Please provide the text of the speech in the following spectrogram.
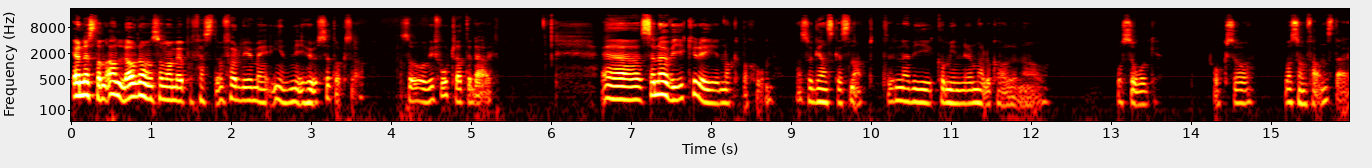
Ja, nästan alla av de som var med på festen följde ju med in i huset också. Så vi fortsatte där. Eh, sen övergick ju det i en ockupation. Alltså ganska snabbt när vi kom in i de här lokalerna och, och såg också vad som fanns där.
